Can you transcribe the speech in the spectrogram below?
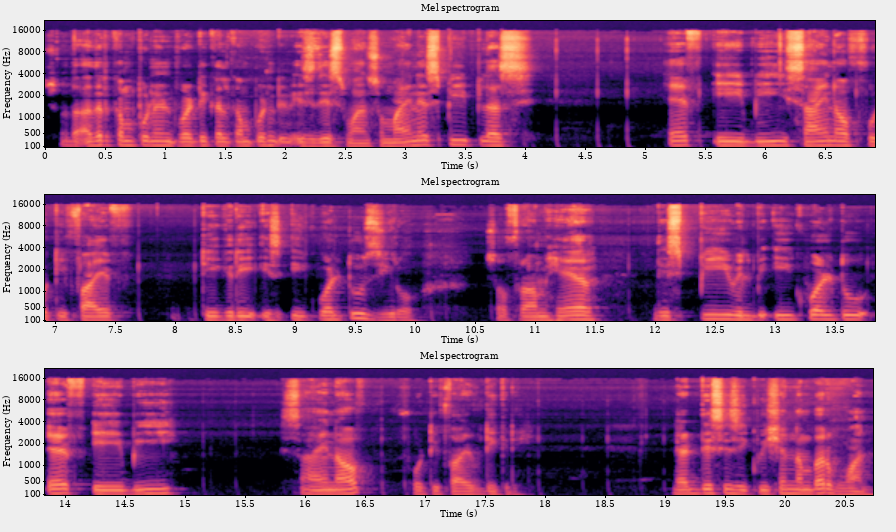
So the other component vertical component is this one. So minus P plus FAB sine of 45 degree is equal to 0. So from here this P will be equal to FAB sine of 45 degree. That this is equation number 1.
